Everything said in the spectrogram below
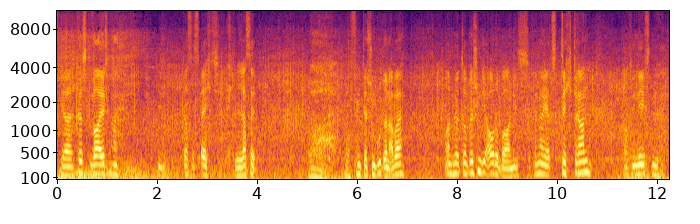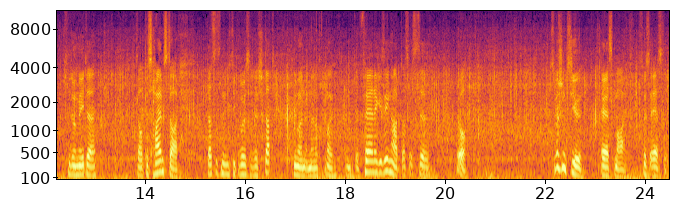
hier Küstenwald, das ist echt klasse. Oh, da fängt der schon gut an, aber man hört so ein bisschen die Autobahn, die ist immer jetzt dicht dran. Auch die nächsten Kilometer, ich glaube bis Halmstad. Das ist nämlich die größere Stadt die man immer noch mal in der Ferne gesehen hat. Das ist der ja, Zwischenziel erstmal fürs Erste.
